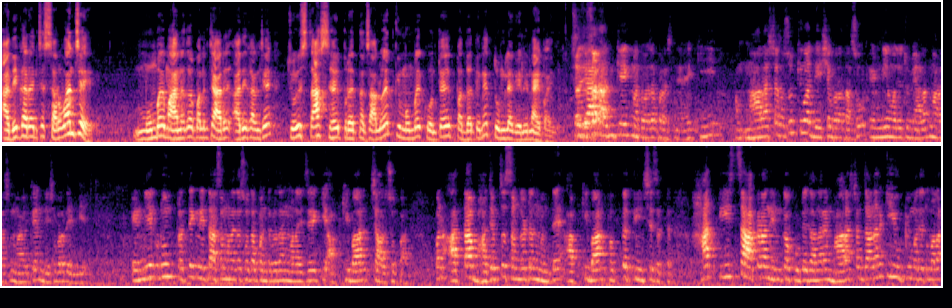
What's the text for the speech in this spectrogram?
अधिकाऱ्यांचे सर्वांचे मुंबई महानगरपालिकेच्या अधि- अधिकाऱ्यांचे चोवीस तास हे प्रयत्न चालू आहेत की मुंबई कोणत्याही पद्धतीने तुंबल्या गेली नाही पाहिजे. आणखी एक महत्त्वाचा प्रश्न आहे की महाराष्ट्रात असो किंवा देशभरात असो एनडीएमध्ये तुम्ही आलात महाराष्ट्र महायुती आणि देशभरात एनडीए एनडीए कडून प्रत्येक नेता असं म्हणायचं स्वतः पंतप्रधान म्हणायचे की आपकी बार चारशे पार. पण आता भाजपचं संघटन म्हणते आपकी बार फक्त तीनशे सत्तर. हा तीसचा आकडा नेमका कुठे जाणार आहे? महाराष्ट्रात जाणार की युपीमध्ये तुम्हाला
